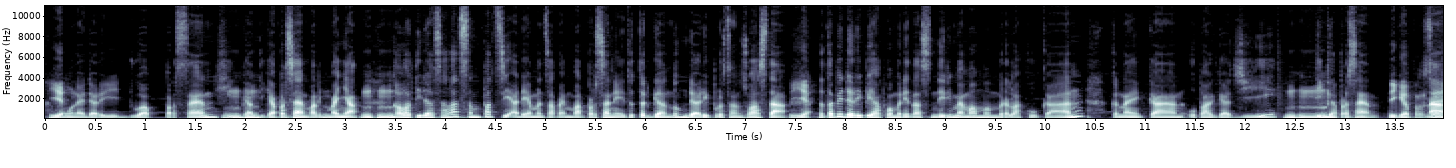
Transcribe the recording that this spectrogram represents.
Iya. mulai dari 2% hingga Mhm. 3% paling banyak Mhm. kalau tidak salah sempat sih ada yang mencapai 4% ya itu tergantung dari perusahaan swasta Iya. tetapi dari pihak pemerintah sendiri memang memberlakukan kenaikan upah gaji Mhm. 3% 3%. Nah,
